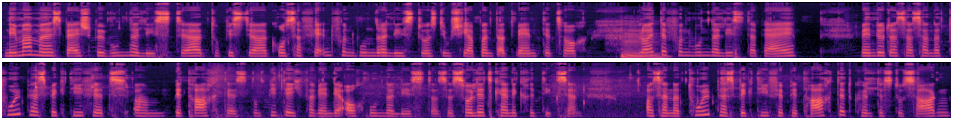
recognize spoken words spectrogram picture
Nehmen wir mal als Beispiel Wunderlist. Ja. Du bist ja ein großer Fan von Wunderlist. Du hast im SharePoint Advent jetzt auch mhm. Leute von Wunderlist dabei. Wenn du das aus einer Tool-Perspektive jetzt ähm, betrachtest, und bitte, ich verwende auch Wunderlist, also es soll jetzt keine Kritik sein, aus einer Tool-Perspektive betrachtet, könntest du sagen,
